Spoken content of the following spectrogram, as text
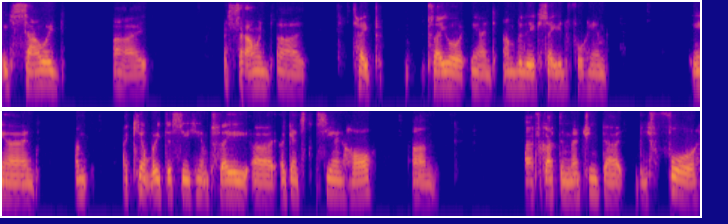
a solid, uh, a sound uh, type player, and I'm really excited for him. And I'm I can't wait to see him play uh, against Seton Hall. Um, I forgot to mention that before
